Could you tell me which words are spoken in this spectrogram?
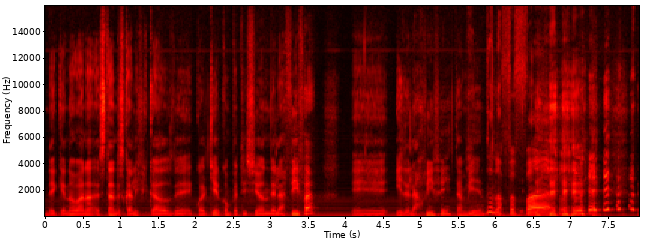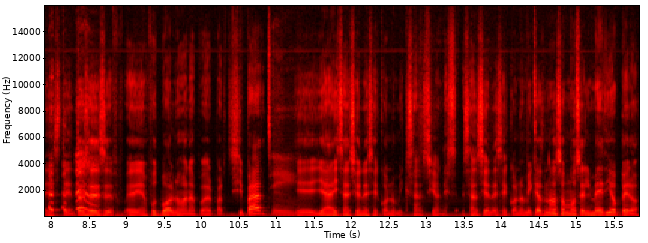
de que no van a, están descalificados de cualquier competición de la FIFA eh, y de la FIFA también. De la FIFA. este, entonces, eh, en fútbol no van a poder participar. Eh, ya hay sanciones económicas, sanciones, sanciones económicas. No somos el medio, pero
